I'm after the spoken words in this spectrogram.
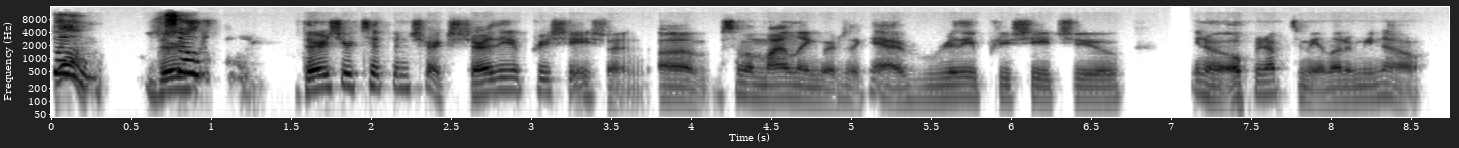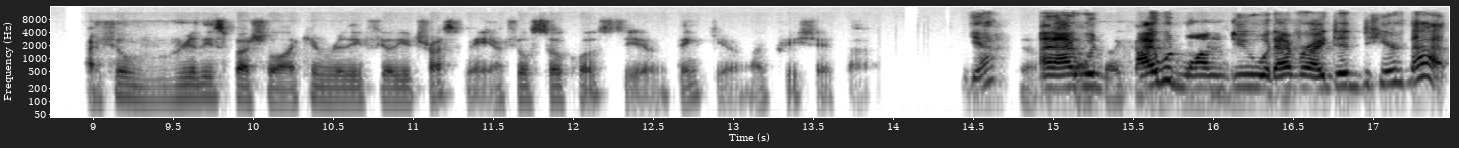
Boom there's so- there's your tip and trick. Share the appreciation um some of my language. Like hey i really appreciate you you know open up to me and letting me know. I feel really special. I can really feel you trust me. I feel so close to you. Thank you. I appreciate that. Yeah. You know, and i would like i would want to do whatever i did to hear that.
